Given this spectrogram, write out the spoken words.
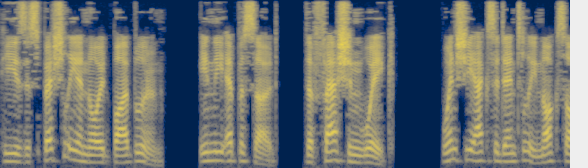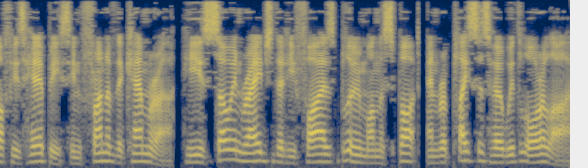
He is especially annoyed by Bloom. In the episode, The Fashion Week, when she accidentally knocks off his hairpiece in front of the camera, he is so enraged that he fires Bloom on the spot, and replaces her with Lorelei.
